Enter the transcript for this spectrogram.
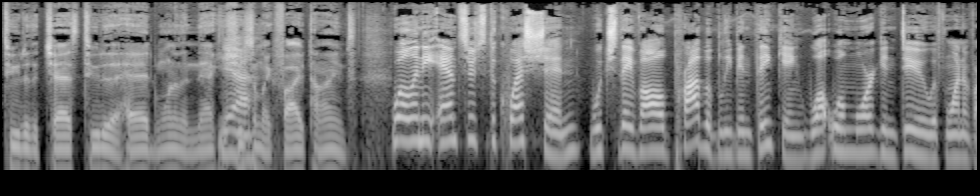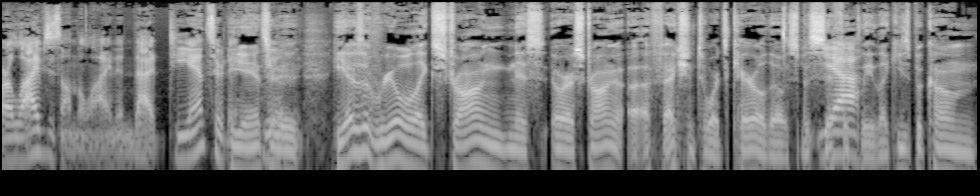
two to the chest, two to the head, one in the neck. He Yeah. shoots him like five times. Well, and he answers the question, which they've all probably been thinking: What will Morgan do if one of our lives is on the line? And that he answered it. He answered it. He has a real like strongness or a strong uh, affection towards Carol though specifically. Like he's become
